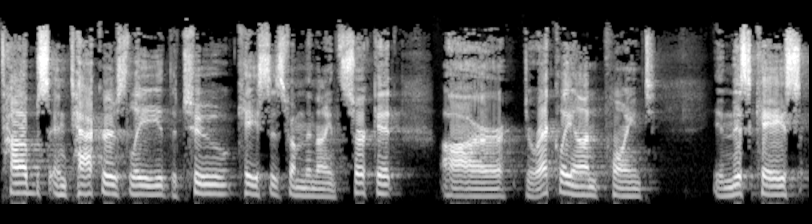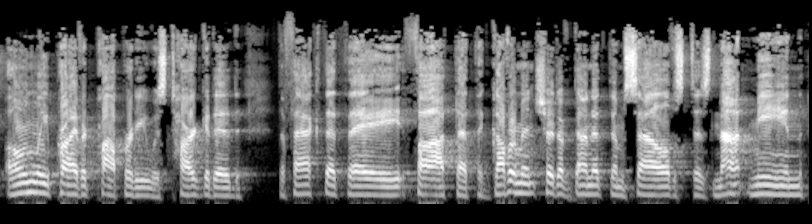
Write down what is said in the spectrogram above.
Tubbs and Tankersley, the two cases from the Ninth Circuit, are directly on point. In this case, only private property was targeted. The fact that they thought that the government should have done it themselves does not mean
